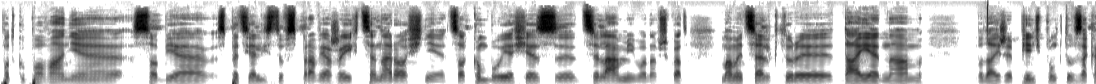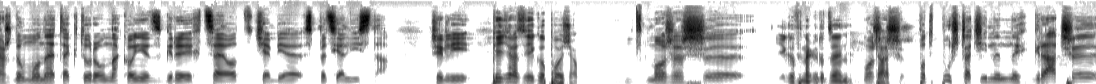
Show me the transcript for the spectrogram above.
podkupowanie sobie specjalistów sprawia, że ich cena rośnie, co kombuje się z celami, bo na przykład mamy cel, który daje nam bodajże 5 punktów za każdą monetę, którą na koniec gry chce od ciebie specjalista. Czyli Pięć razy jego poziom. możesz, e, Jego wynagrodzenie. możesz podpuszczać innych graczy e,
